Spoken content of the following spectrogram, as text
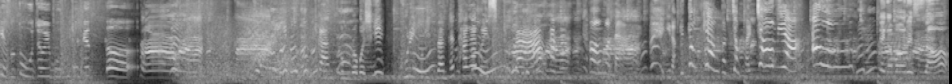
끔찍해서 도저히 못 보겠다. 깡통 로봇이 구리구리들한테 당하고 있습니다. 어머나, 이렇게 통쾌한 건 정말 처음이야. 아우. 내가 뭐랬어?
